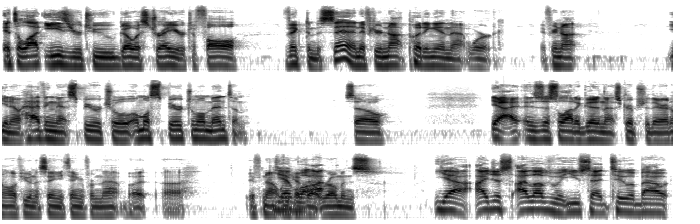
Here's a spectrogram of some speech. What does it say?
it's a lot easier to go astray or to fall victim to sin if you're not putting in that work. If you're not, you know, having that spiritual, almost spiritual momentum. So, yeah, there's just a lot of good in that scripture there. I don't know if you want to say anything from that, but uh, if not, Yeah, we have well, that I- Romans. Yeah, I just I loved what you said too about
